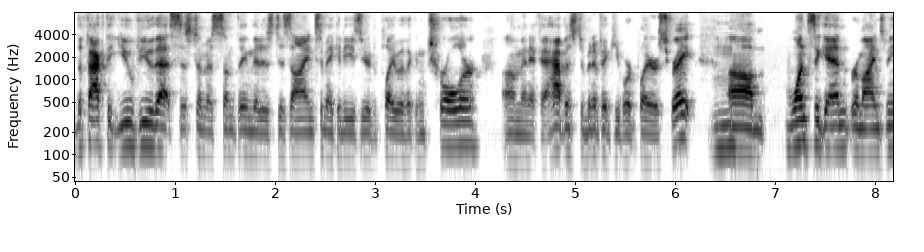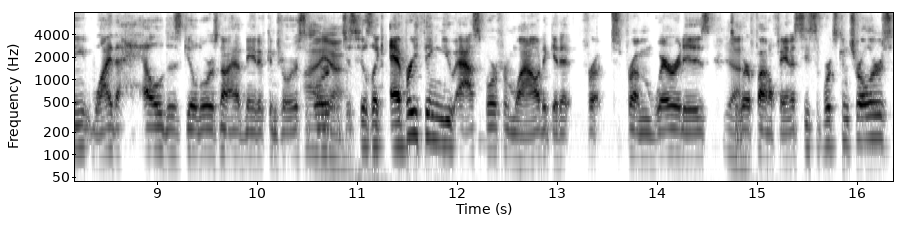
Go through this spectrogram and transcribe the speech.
the fact that you view that system as something that is designed to make it easier to play with a controller, um, and if it happens to benefit keyboard players, great. Mhm. Um, once again, reminds me why the hell does Guild Wars not have native controller support? yeah. It just feels like everything you ask for from WoW to get it from, from where it is Yeah. to where Final Fantasy supports controllers.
